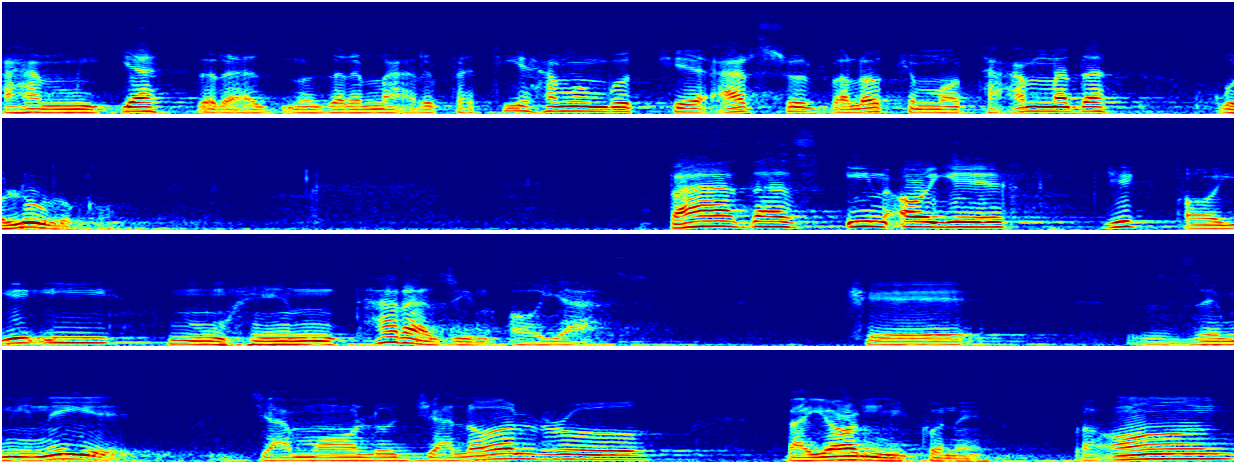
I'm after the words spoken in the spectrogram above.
اهمیت داره از نظر معرفتی همون بود که عرض شد بلا که ما تعمدت قلوب کن بعد از این آیه یک آیه ای مهمتر از این آیه است که زمینه جمال و جلال رو بیان می‌کنه و آن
